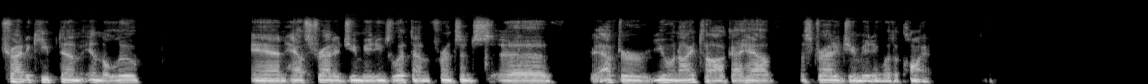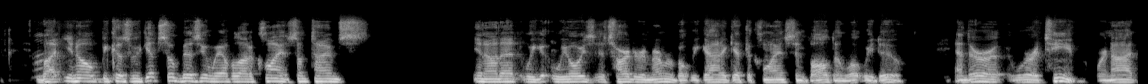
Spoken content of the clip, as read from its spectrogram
try to keep them in the loop and have strategy meetings with them. For instance, uh, after you and I talk, I have a strategy meeting with a client. But you know, because we get so busy and we have a lot of clients, sometimes you know that we we always it's hard to remember but we got to get the clients involved in what we do. And they're we're a team. We're not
